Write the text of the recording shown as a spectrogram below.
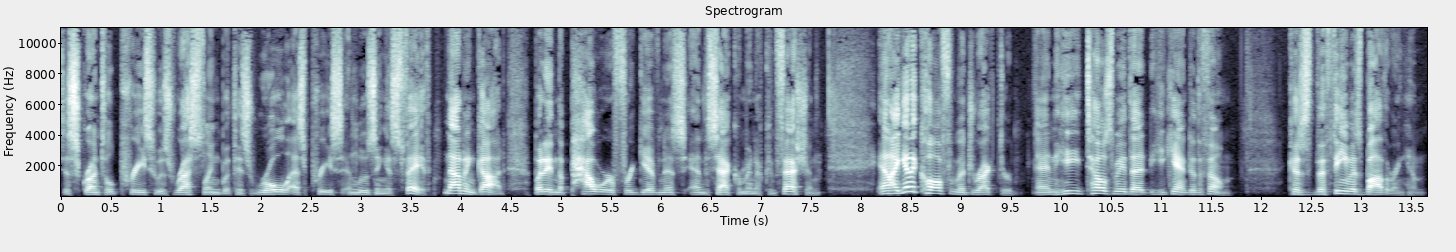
disgruntled priest who is wrestling with his role as priest and losing his faith, not in God, but in the power of forgiveness and the sacrament of confession. And I get a call from the director, and he tells me that he can't do the film because the theme is bothering him.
